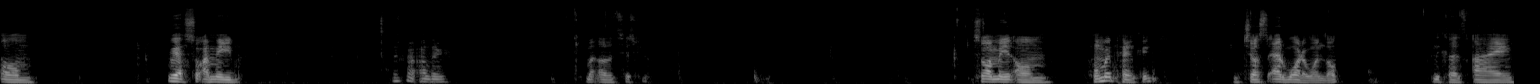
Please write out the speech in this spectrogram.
Um, yeah, so I made, where's my other, my other tissue? So I made, um, homemade pancakes. Just add water one though. Because I,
